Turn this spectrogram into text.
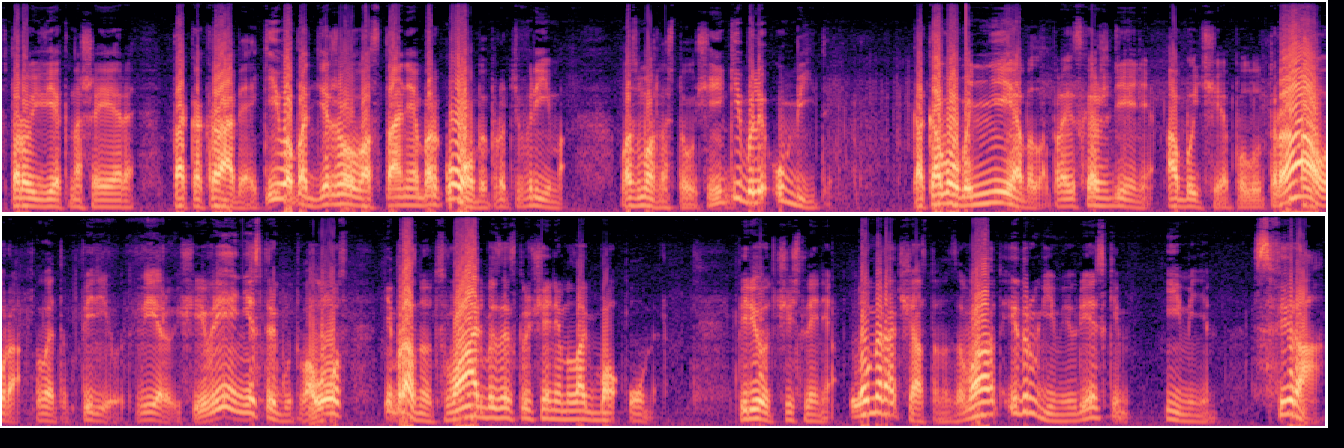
второй век нашей эры, так как Раби Акива поддерживал восстание Баркохбы против Рима. Возможно, что ученики были убиты. Каково бы ни было происхождение обычая полутраура в этот период, верующие евреи не стригут волос, не празднуют свадьбы за исключением Лагба Омер. Период числения Омера часто называют и другим еврейским именем – Сфера,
